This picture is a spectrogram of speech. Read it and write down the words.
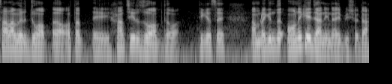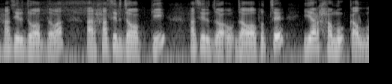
সালামের জবাব অর্থাৎ এই হাঁচির জবাব দেওয়া। ঠিক আছে? আমরা কিন্তু অনেকেই জানি না এই বিষয়টা। হাঁচির জবাব দেওয়া। আর হাঁচির জবাব কি? হাঁচির জবাব হচ্ছে ইয়ার হামু কাল্ল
